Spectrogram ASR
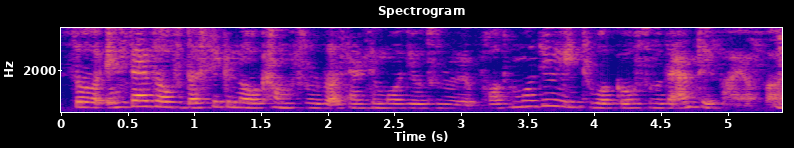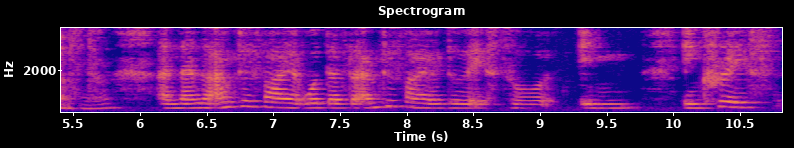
So instead of the signal come through the sensing module to the report module, it will go through the amplifier 1st mm-hmm. And then the amplifier, what does the amplifier do is to in, increase,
